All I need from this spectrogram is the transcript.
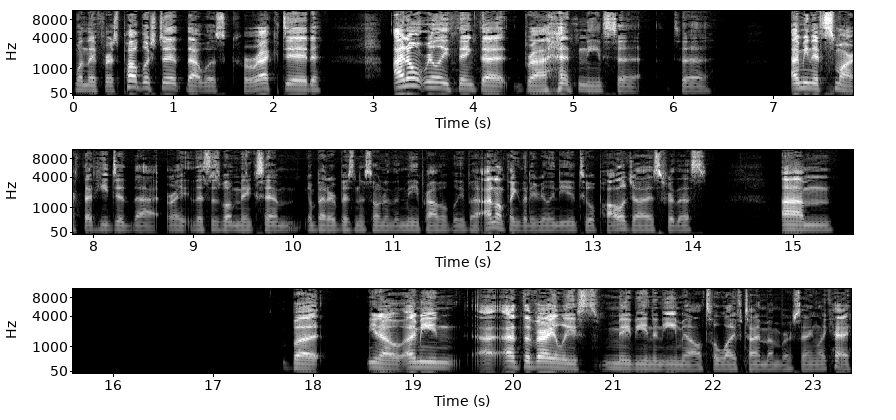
when they first published it. That was corrected. I don't really think that Brad needs to to. I mean, it's smart that he did that, right? This is what makes him a better business owner than me, probably. But I don't think that he really needed to apologize for this. Um, but you know, I mean, at the very least, maybe in an email to lifetime member saying like, "Hey,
